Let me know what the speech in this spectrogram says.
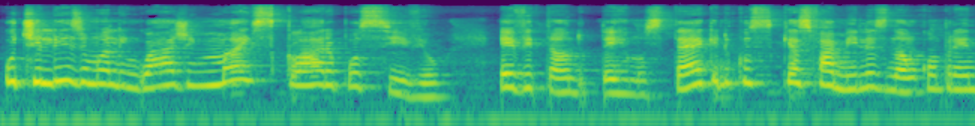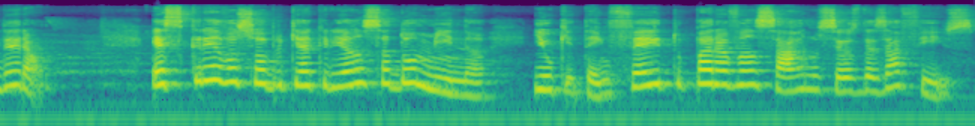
Utilize uma linguagem mais clara possível, evitando termos técnicos que as famílias não compreenderão. Escreva sobre o que a criança domina e o que tem feito para avançar nos seus desafios.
